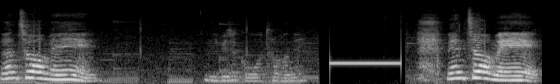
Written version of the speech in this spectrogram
맨 처음에 입에 자꾸 뭐 들어가네. 맨 처음에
